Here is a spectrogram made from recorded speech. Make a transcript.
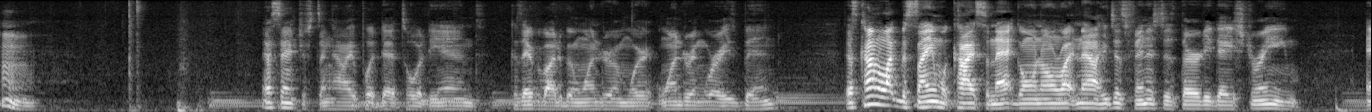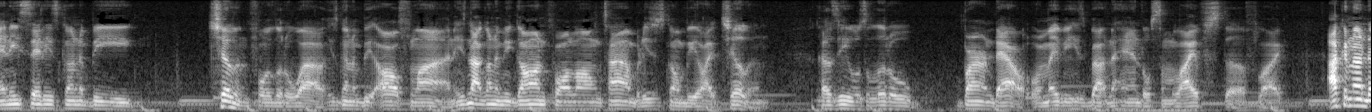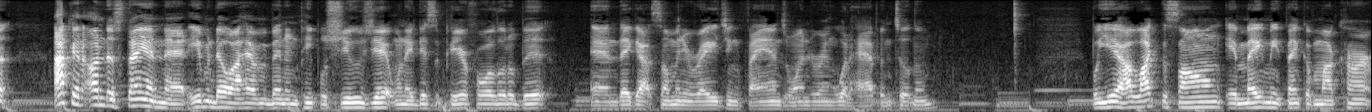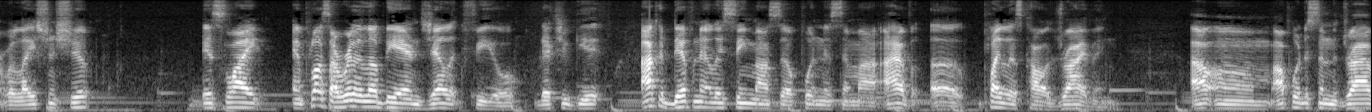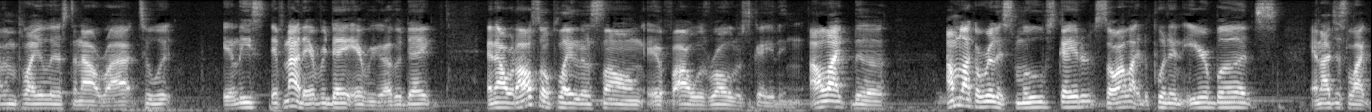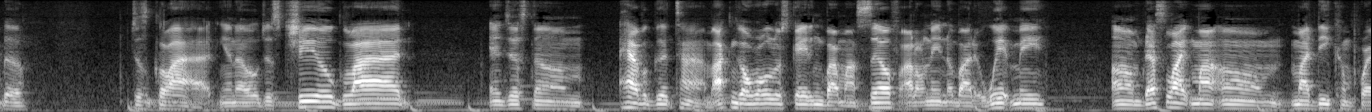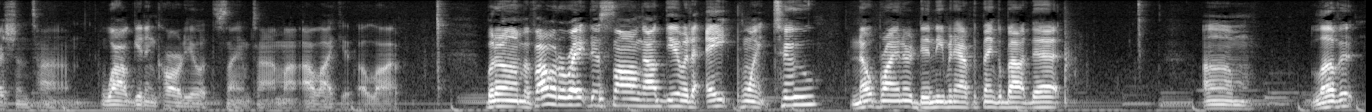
Hmm. That's interesting how he put that toward the end, because everybody been wondering where wondering where he's been. That's kind of like the same with Kai Cenat going on right now. He just finished his 30 day stream, and he said he's gonna be chilling for a little while. He's gonna be offline. He's not gonna be gone for a long time, but he's just gonna be like chilling, because he was a little burned out, or maybe he's about to handle some life stuff. Like I can under I can understand that, even though I haven't been in people's shoes yet when they disappear for a little bit and they got so many raging fans wondering what happened to them. But yeah, I like the song. It made me think of my current relationship. It's like, and plus I really love the angelic feel that you get. I could definitely see myself putting this in my, I have a playlist called Driving. I'll, um, I'll put this in the driving playlist and I'll ride to it at least, if not every day, every other day. And I would also play this song if I was roller skating. I like the, I'm like a really smooth skater, so I like to put in earbuds, and I just like to just glide, you know, just chill, glide, and just um have a good time. I can go roller skating by myself. I don't need nobody with me. Um, that's like my um my decompression time while getting cardio at the same time. I, I like it a lot. But um, if I were to rate this song, I'll give it an 8.2. No brainer. Didn't even have to think about that. Um, love it.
